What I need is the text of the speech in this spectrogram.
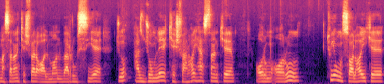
مثلا کشور آلمان و روسیه از جمله کشورهایی هستند که آروم آروم توی اون سالهایی که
